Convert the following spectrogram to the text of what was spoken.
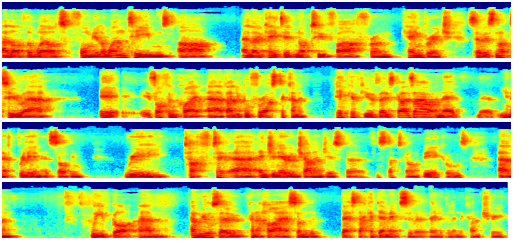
a lot of the world's Formula One teams are, are, located not too far from Cambridge, so it's not too. Uh, it, it's often quite uh, valuable for us to kind of pick a few of those guys out, and they're, they're you know brilliant at solving really tough t- uh, engineering challenges for, for stuff to go on vehicles. Um, we've got, um, and we also kind of hire some of the best academics available in the country.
